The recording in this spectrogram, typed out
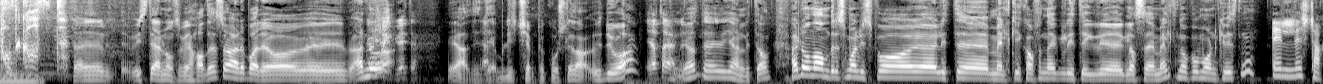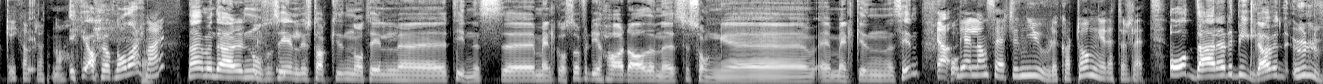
Podcast. Eh, hvis det er noen som vil ha det, så er det bare å eh, er det noe? Ja, det, det blir kjempekoselig, da. Du òg? Gjerne litt. Ja, det er gjerne litt. grann. Er det noen andre som har lyst på eh, litt eh, melk i kaffen? Et lite glass melk nå på morgenkvisten? Ellers takk, ikke akkurat nå. Ikke akkurat nå, nei. Nei. Men det er noen som sier ellers takk nå til uh, Tines uh, melk også, for de har da denne sesongmelken sin. Ja, De har lansert en julekartong, rett og slett. Og der er det bilde av en ulv!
